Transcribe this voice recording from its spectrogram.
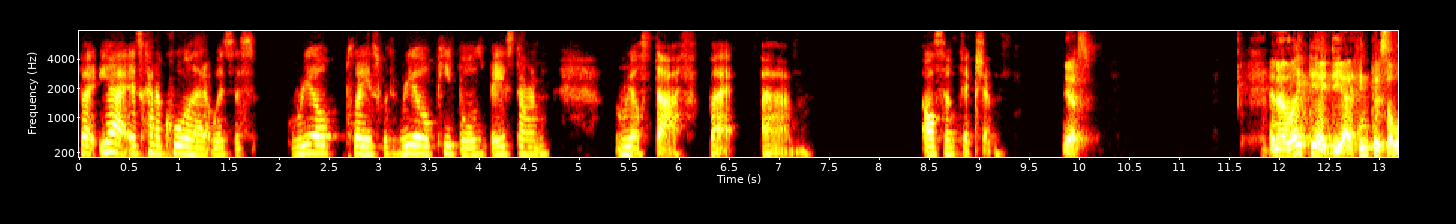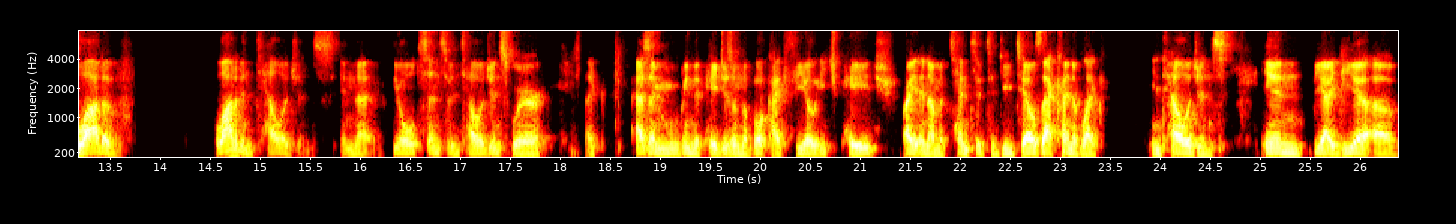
but yeah, it's kind of cool that it was this real place with real peoples based on real stuff, but um, also fiction. Yes. And I like the idea. I think there's a lot of a lot of intelligence in that the old sense of intelligence where like as I'm moving the pages on the book, I feel each page, right? And I'm attentive to details, that kind of like intelligence in the idea of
